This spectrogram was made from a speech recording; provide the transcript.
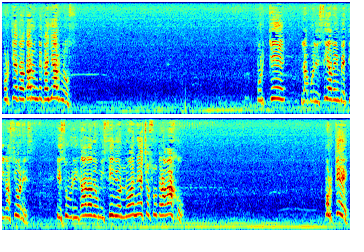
¿Por qué trataron de callarnos? ¿Por qué la Policía de Investigaciones y su brigada de homicidios no han hecho su trabajo. ¿Por qué?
